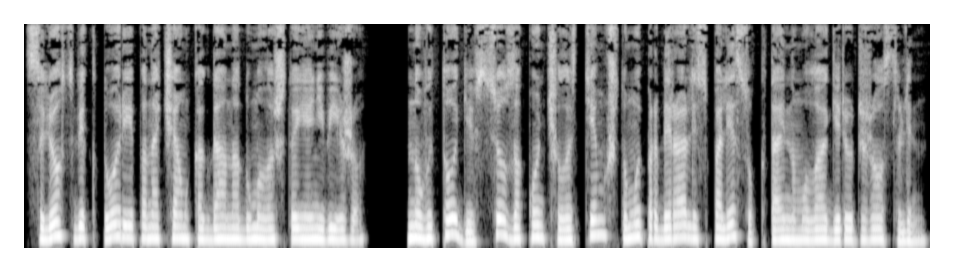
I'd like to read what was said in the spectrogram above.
слез Виктории по ночам, когда она думала, что я не вижу. Но в итоге все закончилось тем, что мы пробирались по лесу к тайному лагерю Джослин.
